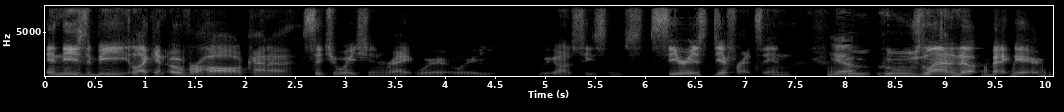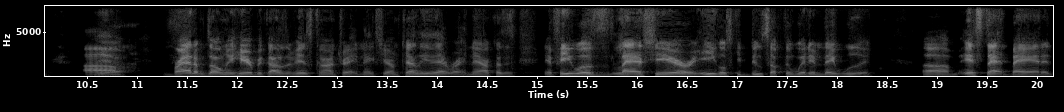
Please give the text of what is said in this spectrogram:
it needs to be like an overhaul kind of situation, right? Where where you, we're gonna see some serious difference in Yeah, who, who's lining up back there. Um, yeah. Bradham's only here because of his contract next year. I'm telling you that right now. Because if he was last year or Eagles could do something with him, they would. Um, it's that bad at,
